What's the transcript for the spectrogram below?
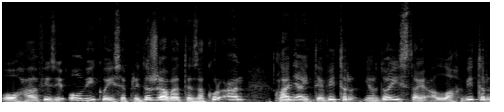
o hafizi, ovi koji se pridržavate za Kur'an, klanjajte vitr jer doista je Allah vitr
